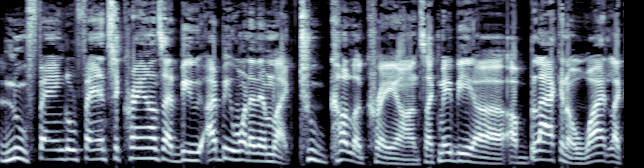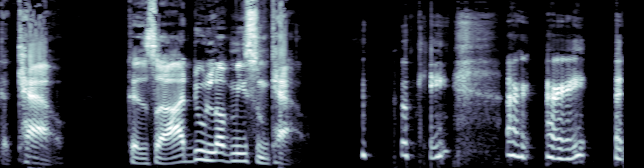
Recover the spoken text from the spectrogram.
newfangled fancy crayons, I'd be I'd be one of them like two color crayons, like maybe a, a black and a white like a cow. Cause uh, I do love me some cow. Okay. All right. All right. Uh,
